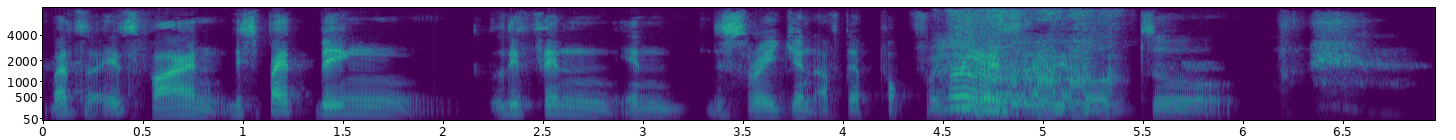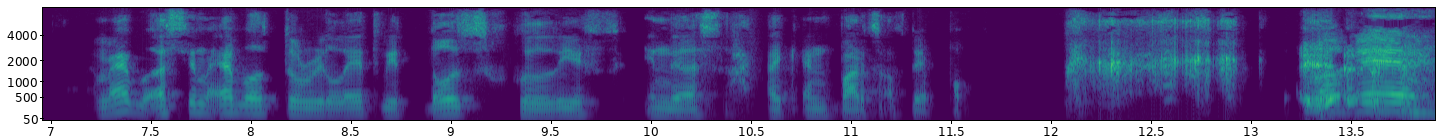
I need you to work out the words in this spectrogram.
But it's fine. Despite being living in this region of Depok for years, I'm able to I'm able, I'm able to relate with those who live in the high end parts of Depok. Oke,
